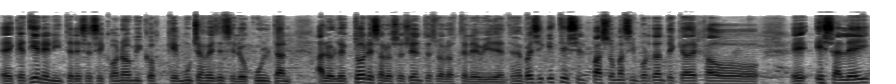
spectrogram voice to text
eh, que tienen intereses económicos que muchas veces se le ocultan a los lectores, a los oyentes o a los televidentes. Me parece que este es el paso más importante que ha dejado eh, esa ley,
